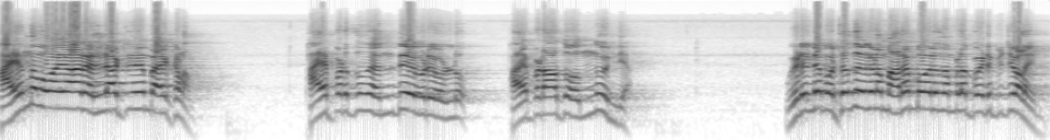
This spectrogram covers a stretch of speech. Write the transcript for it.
ഭയന്നു പോയാൽ എല്ലാറ്റിനെയും ഭയക്കണം. ഭയപ്പെടുത്തുന്നത് എന്തേ ഇവിടെ ഉള്ളൂ? ഭയപ്പെടാത്ത ഒന്നുമില്ല. വീടിന്റെ മുറ്റത്ത് നിൽക്കണ മരം പോലും നമ്മളെ പേടിപ്പിച്ച് കളയും.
